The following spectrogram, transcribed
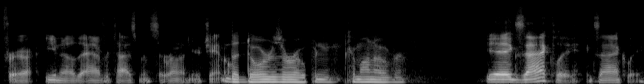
for, you know, the advertisements that run on your channel. The doors are open. Come on over. Yeah, exactly. Exactly.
